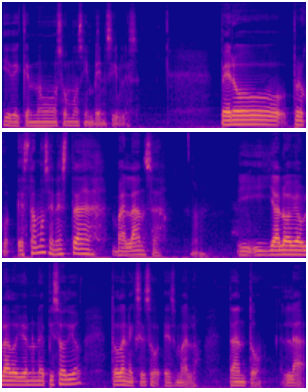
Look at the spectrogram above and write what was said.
y de que no somos invencibles. Pero, pero estamos en esta balanza, y, ya lo había hablado yo en un episodio, todo en exceso es malo. Tanto la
